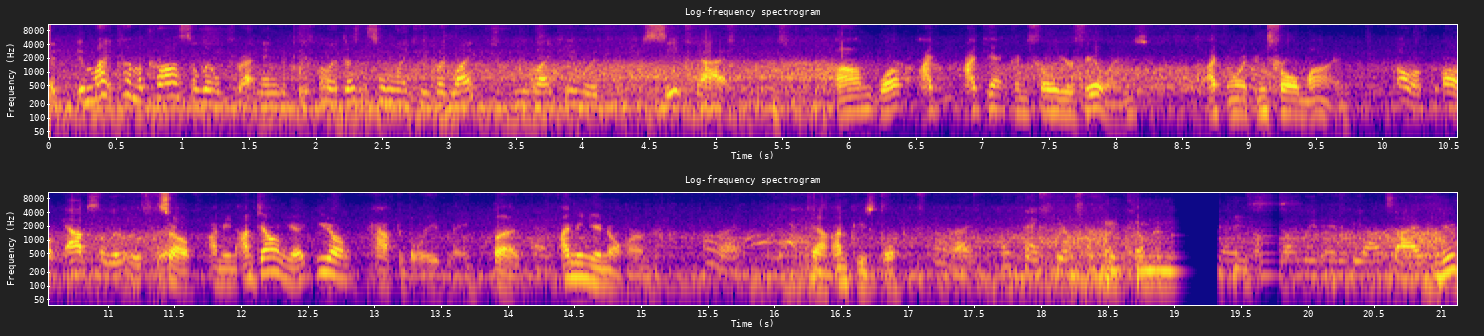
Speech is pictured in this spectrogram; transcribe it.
It, it might come across a little threatening to people. It doesn't seem like you would like you like you would seek that. Um, well, I, I can't control your feelings. I can only control mine. Oh, oh, absolutely. True. So, I mean, I'm telling you, you don't have to believe me, but I mean, you're no harm. All right, Yeah, I'm peaceful. all right. Well, thank you. Like come in It's a lovely day to be outside. You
